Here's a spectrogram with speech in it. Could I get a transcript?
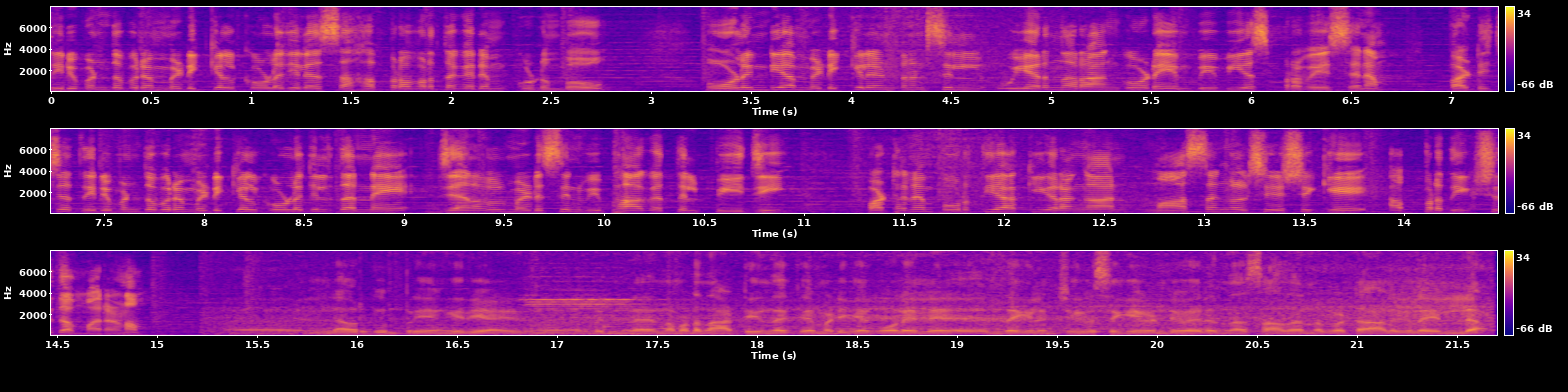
തിരുവനന്തപുരം മെഡിക്കൽ കോളേജിലെ സഹപ്രവർത്തകരും കുടുംബവും. ഓൾ ഇന്ത്യ മെഡിക്കൽ എൻട്രൻസിൽ ഉയർന്ന റാങ്കോടെ എം ബി ബി എസ് പ്രവേശനം. പഠിച്ച തിരുവനന്തപുരം മെഡിക്കൽ കോളേജിൽ തന്നെ ജനറൽ മെഡിസിൻ വിഭാഗത്തിൽ പി ജി പഠനം പൂർത്തിയാക്കി ഇറങ്ങാൻ മാസങ്ങൾ ശേഷിക്കെ അപ്രതീക്ഷിത മരണം. എല്ലാവർക്കും പ്രിയങ്കരിയായിരുന്നു. പിന്നെ നമ്മുടെ നാട്ടിൽ നിന്നൊക്കെ മെഡിക്കൽ കോളേജിൽ എന്തെങ്കിലും ചികിത്സയ്ക്ക് വേണ്ടി വരുന്ന സാധാരണപ്പെട്ട ആളുകളെല്ലാം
